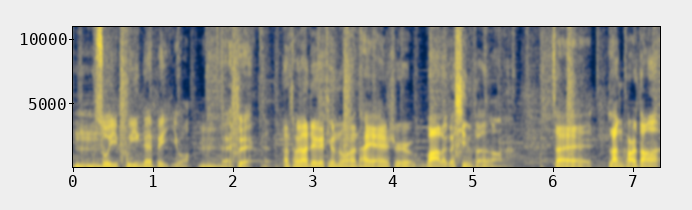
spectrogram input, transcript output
嗯所以不应该被遗忘。嗯，哎对，对。那同样这个听众呢，他也是挖了个新坟啊，在蓝坎儿档案。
